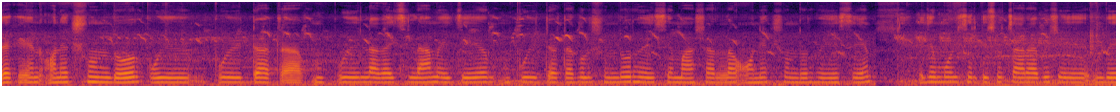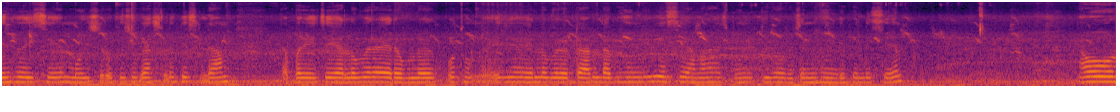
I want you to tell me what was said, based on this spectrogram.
দেখেন অনেক সুন্দর পুঁই পুঁইর ডাটা, পুঁই লাগাইছিলাম। এই যে পুঁইর ডাটাগুলো সুন্দর হয়েছে মাশাল্লাহ অনেক সুন্দর হয়েছে। এই যে মরিচের কিছু চারা বেশি বের হয়েছে, মরিচেরও কিছু গাছ লেগেছিলাম তারপরে এই যে অ্যালোভেরা এরগুলো প্রথম, এই যে অ্যালোভেরা ডালটা ভেঙে গেছে আমার হাজব্যান্ড কীভাবে যেন ভেঙে ফেলেছে। ওর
